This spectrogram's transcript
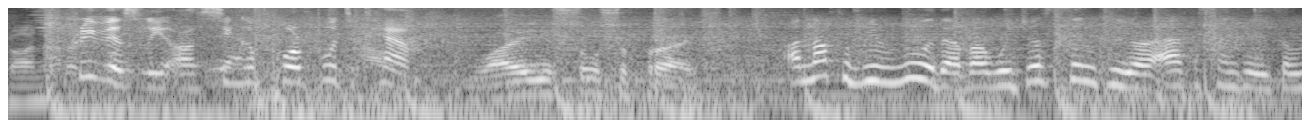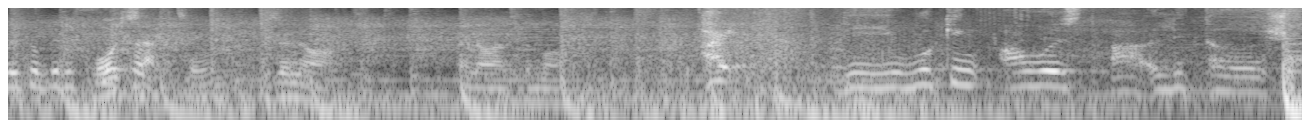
Previously on Singapore Boot Camp. Why are you so surprised? Uh, not to be rude, but we just think your accent is a little bit Voice acting is an art, an art the most. Hi, the working hours are a little short.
